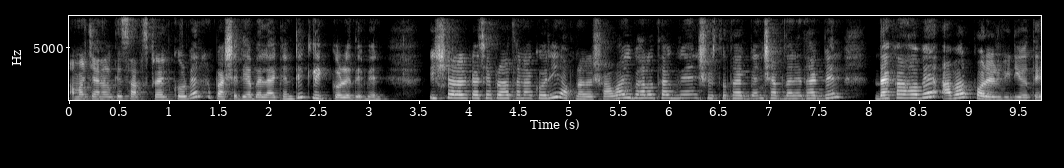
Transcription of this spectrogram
আমার চ্যানেলকে সাবস্ক্রাইব করবেন আর পাশে দেওয়া বেল আইকনটি ক্লিক করে দেবেন। ঈশ্বরের কাছে প্রার্থনা করি আপনারা সবাই ভালো থাকবেন, সুস্থ থাকবেন, সাবধানে থাকবেন। দেখা হবে আবার পরের ভিডিওতে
